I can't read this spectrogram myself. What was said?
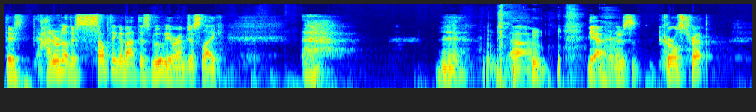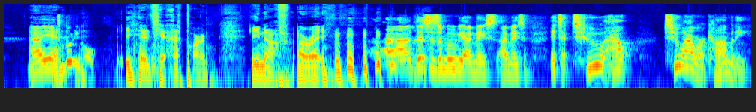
there's I don't know. There's something about this movie where I'm just like, ah, yeah, um, yeah. There's Girls Trip. Oh yeah, It's a booty hole. yeah, yeah, that part. Enough. All right. uh, this is a movie I may I may. It's a two out two hour comedy.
